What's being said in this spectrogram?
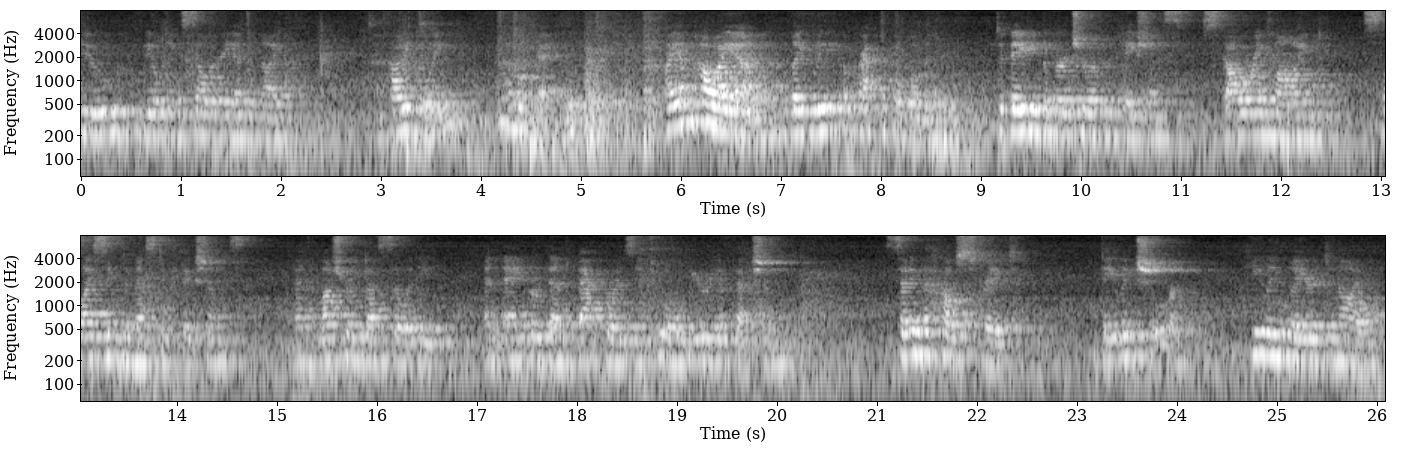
you wielding celery and a knife. How are you doing? I'm okay. I am how I am, lately a practical woman, debating the virtue of impatience, scouring mind, slicing domestic fictions, and mushroom docility, and anger bent backwards into a weary affection, setting the house straight, daily chore, healing layered denial,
